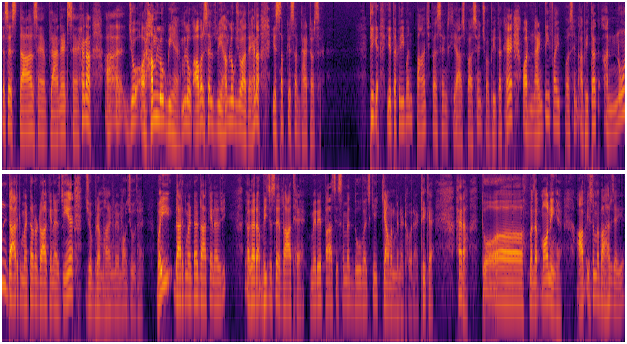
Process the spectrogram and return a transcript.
जैसे स्टार्स हैं प्लैनेट्स हैं, है ना? जो, और हम लोग भी हैं, हम लोग आवर सेल्फ भी हम लोग जो आते हैं ना? ये सब के सब मैटर्स हैं। ठीक है? ये तकरीबन पाँच परसेंट के आसपास हैं जो अभी तक हैं, और 95 परसेंट अभी तक अननोन डार्क मैटर और डार्क एनर्जी हैं जो ब्रह्मांड में मौजूद है। वही डार्क मैटर डार्क एनर्जी अगर अभी जैसे रात है मेरे पास इस समय दो बज के इक्यावन मिनट हो रहा है ठीक है? है ना? तो आ, मतलब मॉर्निंग है। आप इस समय बाहर जाइए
